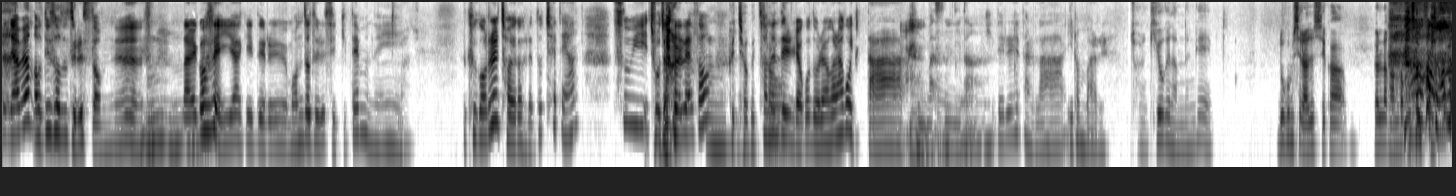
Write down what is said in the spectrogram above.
왜냐면 어디서도 들을 수 없는 음. 날것의 이야기들을 먼저 들을 수 있기 때문에 그거를 저희가 그래도 최대한 수위 조절을 해서 음, 그쵸, 그쵸. 전해드리려고 노력을 하고 있다. 음, 맞습니다. 기대를 해달라 이런 말을. 저는 기억에 남는 게 녹음실 아저씨가 연락 안 받고 잤어요.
